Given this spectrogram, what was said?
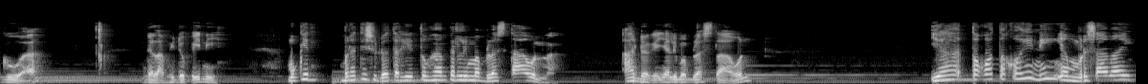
gua dalam hidup ini. Mungkin berarti sudah terhitung hampir 15 tahun lah. Ada kayaknya 15 tahun. Ya tokoh-tokoh ini yang bersamai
